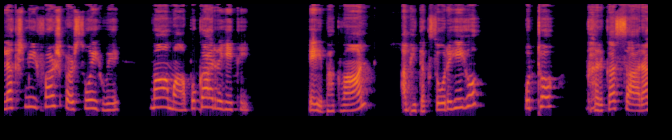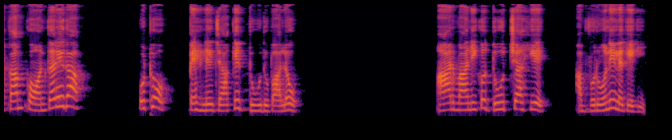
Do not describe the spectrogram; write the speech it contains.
लक्ष्मी फर्श पर सोए हुए माँ माँ पुकार रही थी। ए भगवान, अभी तक सो रही हो? उठो, घर का सारा काम कौन करेगा? उठो, पहले जाके दूध उबालो। आरमानी को दूध चाहिए। अब वो रोने लगेगी।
